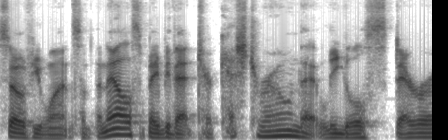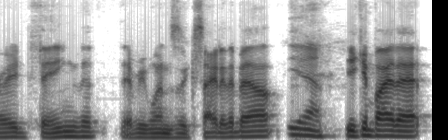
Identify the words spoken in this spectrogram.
So if you want something else, maybe that turkesterone, that legal steroid thing that everyone's excited about, yeah. you can buy that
